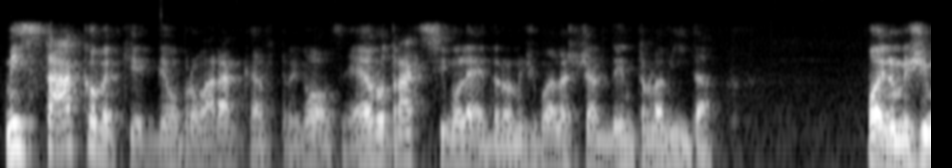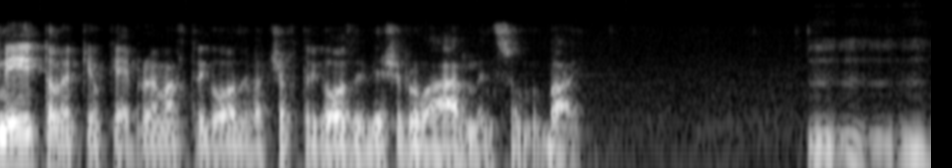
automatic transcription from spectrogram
Mi stacco perché devo provare anche altre cose. Euro Truck Simulator non mi ci puoi lasciare dentro la vita. Poi non mi ci metto perché, ok, proviamo altre cose, faccio altre cose, mi piace provarle, insomma, vai. Mm-mm.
